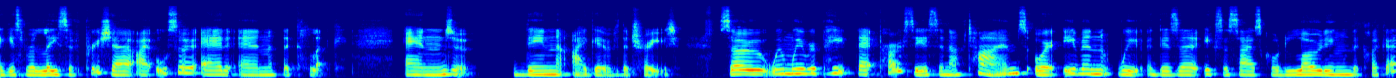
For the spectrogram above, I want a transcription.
I guess, release of pressure, I also add in the click and then I give the treat. So when we repeat that process enough times, or even we there's an exercise called loading the clicker,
